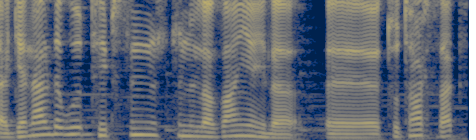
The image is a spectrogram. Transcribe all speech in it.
Ya genelde bu tepsinin üstünü lazanyayla ee, tutarsak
